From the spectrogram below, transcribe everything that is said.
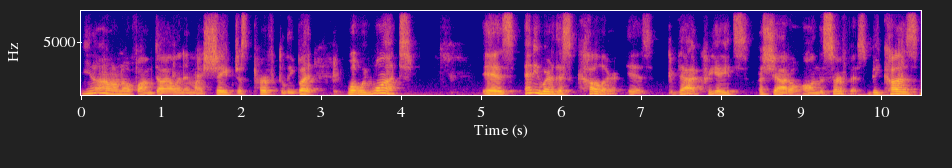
you know, I don't know if I'm dialing in my shape just perfectly, but what we want is anywhere this color is, that creates a shadow on the surface because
